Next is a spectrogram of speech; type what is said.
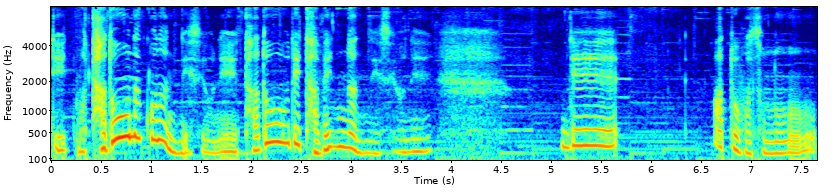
で、まあ、多動な子なんですよね。多動で多弁なんですよね。で、あとはその、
